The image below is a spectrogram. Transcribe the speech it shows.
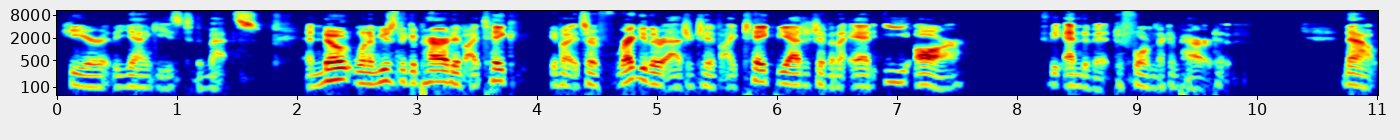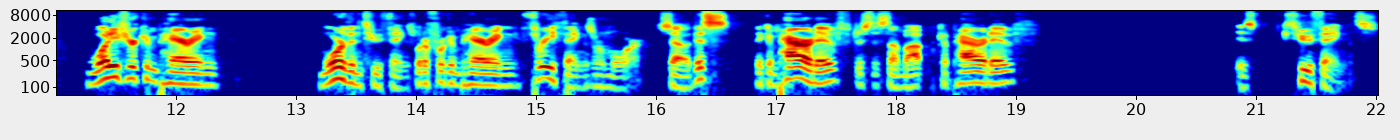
here the Yankees to the Mets. And note, when I'm using the comparative, I take, if I, it's a regular adjective, I take the adjective and I add er to the end of it to form the comparative. Now, what if you're comparing more than two things? What if we're comparing three things or more? So this, the comparative, just to sum up, comparative is two things.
